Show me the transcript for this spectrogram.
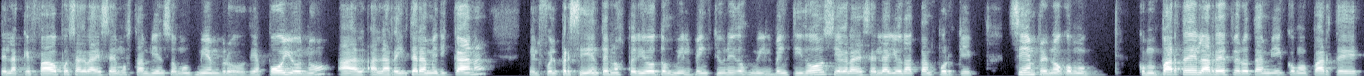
de la que FAO pues agradecemos también, somos miembros de apoyo ¿no? a, la Red Interamericana él fue el presidente en los periodos 2021 y 2022 y agradecerle a Jonathan porque siempre, ¿no? Como, como parte de la red, pero también como parte,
